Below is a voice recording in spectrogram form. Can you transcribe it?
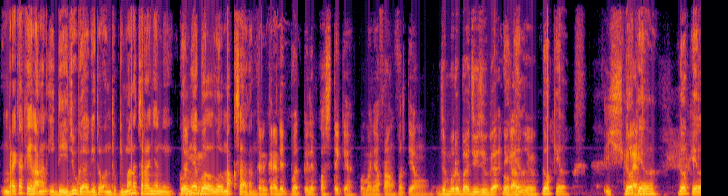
mereka kehilangan ide juga gitu untuk gimana caranya nih golnya Dan- gol gol maksa kan Dan kredit buat Philip Kostic ya, pemainnya Frankfurt yang jemur baju juga di Camp Nou. gokil gokil Ih, keren. gokil gokil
